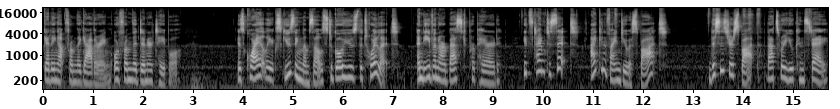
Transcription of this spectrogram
getting up from the gathering or from the dinner table is quietly excusing themselves to go use the toilet. And even our best prepared, it's time to sit. I can find you a spot. This is your spot. That's where you can stay.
